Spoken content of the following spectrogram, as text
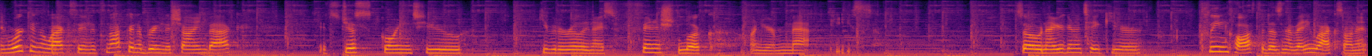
And working the wax in, it's not gonna bring the shine back. It's just going to give it a really nice finished look on your matte piece. So now you're gonna take your clean cloth that doesn't have any wax on it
